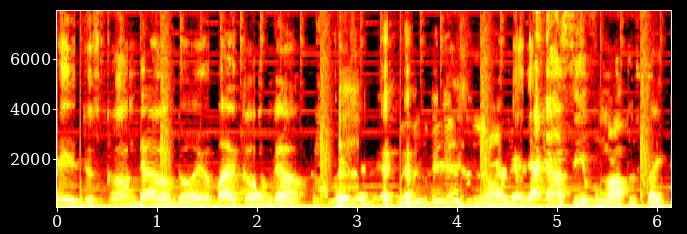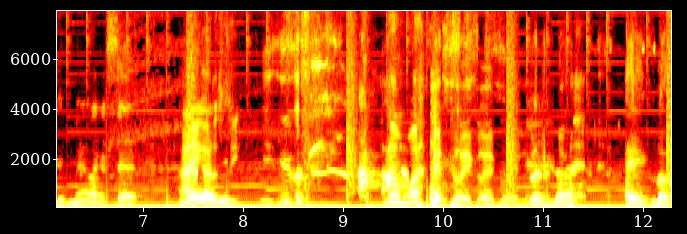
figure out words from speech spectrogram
Hey, just calm down, though. Everybody calm down. We, we, we listening, y'all, y'all gotta see it from my perspective, man. Like I said, I ain't gotta see. Never mind. go ahead, go ahead, go ahead. Go ahead. Look, man. Hey, look,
